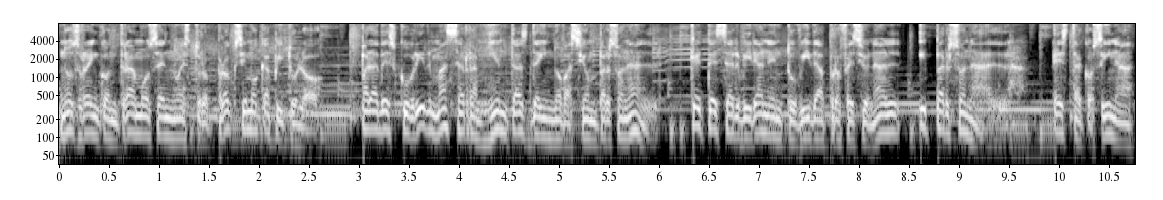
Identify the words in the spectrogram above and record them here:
Nos reencontramos en nuestro próximo capítulo para descubrir más herramientas de innovación personal que te servirán en tu vida profesional y personal. Esta cocina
